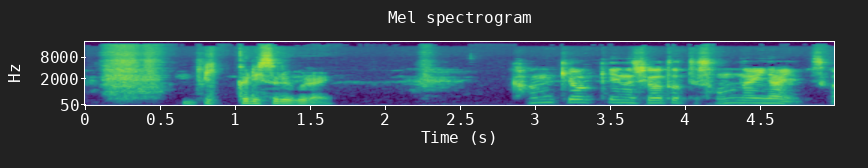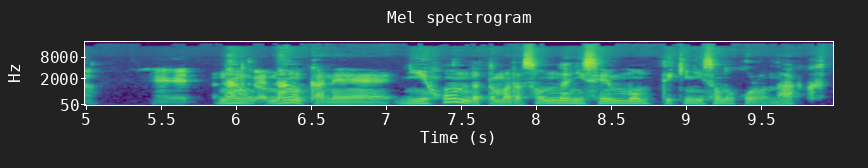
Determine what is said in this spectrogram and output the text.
びっくりするぐらい。環境系の仕事ってそんなにないんですか？えー、なんか、なんかね、日本だとまだそんなに専門的にその頃なく、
